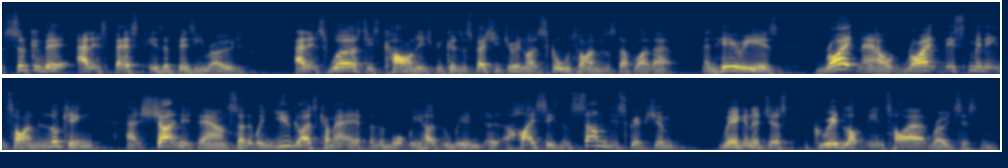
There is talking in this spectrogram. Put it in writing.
Sukhumvit at its best is a busy road. At its worst is carnage because, especially during like school times and stuff like that. And here he is right now, right this minute in time, looking at shutting it down so that when you guys come out here for the, what we hope will be a, a high season of some description, we're going to just gridlock the entire road system.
